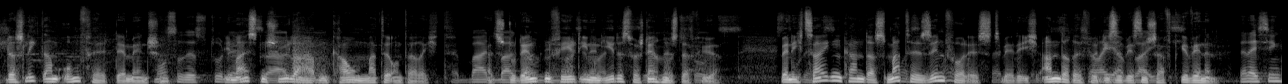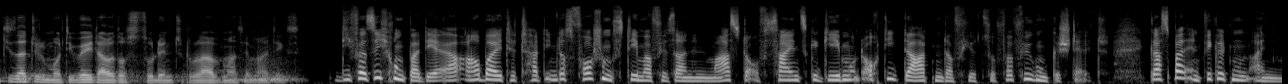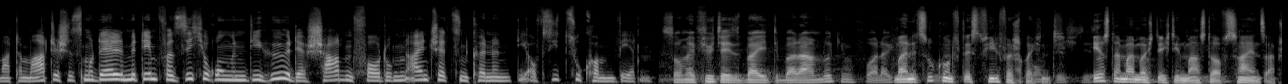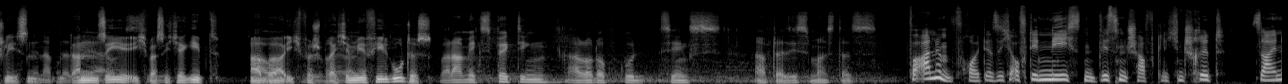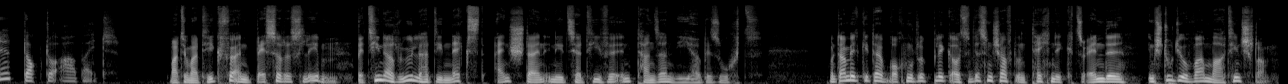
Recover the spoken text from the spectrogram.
Das liegt am Umfeld der Menschen. Die meisten Schüler haben kaum Matheunterricht. Als Studenten fehlt ihnen jedes Verständnis dafür. Wenn ich zeigen kann, dass Mathe sinnvoll ist, werde ich andere für diese Wissenschaft gewinnen. Die Versicherung, bei der er arbeitet, hat ihm das Forschungsthema für seinen Master of Science gegeben und auch die Daten dafür zur Verfügung gestellt. Gaspar entwickelt nun ein mathematisches Modell, mit dem Versicherungen die Höhe der Schadenforderungen einschätzen können, die auf sie zukommen werden. Meine Zukunft ist vielversprechend. Erst einmal möchte ich den Master of Science abschließen und dann sehe ich, was sich ergibt. Aber ich verspreche mir viel Gutes after this masters. Vor allem freut er sich auf den nächsten wissenschaftlichen Schritt, seine Doktorarbeit. Mathematik für ein besseres Leben. Bettina Rühl hat die Next Einstein-Initiative in Tansania besucht. Und damit geht der Wochenrückblick aus Wissenschaft und Technik zu Ende. Im Studio war Martin Schramm.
